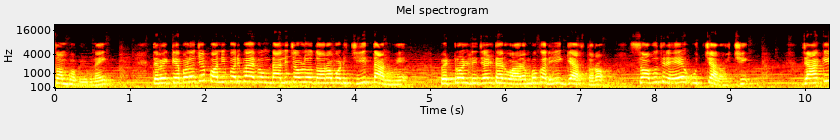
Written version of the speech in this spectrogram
ସମ୍ଭବ ହେଉନାହିଁ। ତେବେ କେବଳ ଯେ ପନିପରିବା ଏବଂ ଡାଲି ଚାଉଳ ଦର ବଢ଼ିଛି ତା ନୁହେଁ। ପେଟ୍ରୋଲ ଡିଜେଲ ଠାରୁ ଆରମ୍ଭ କରି ଗ୍ୟାସ୍ ଦର ସବୁଥିରେ ଉଚ୍ଚା ରହିଛି। ଯାହାକି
